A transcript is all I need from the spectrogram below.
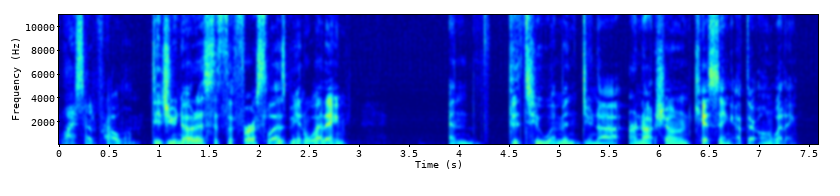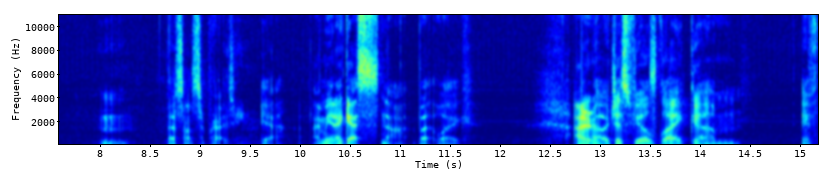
Why is that a problem? Did you notice it's the first lesbian wedding and the two women do not are not shown kissing at their own wedding? That's not surprising. Yeah. I mean, I guess not, but like I don't know, it just feels like um if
